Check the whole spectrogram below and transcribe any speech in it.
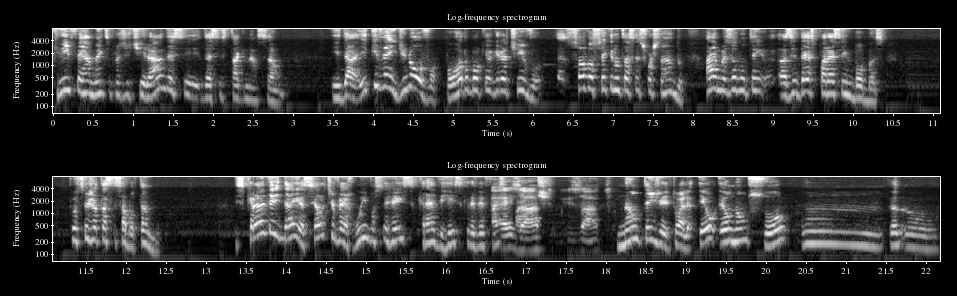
Crie ferramentas para te tirar desse, dessa estagnação. E daí que vem, de novo, a porra do bloqueio criativo. É só você que não está se esforçando. Ah, mas eu não tenho. As ideias parecem bobas. Você já está se sabotando? Escreve a ideia. Se ela estiver ruim, você reescreve. Reescrever faz é, parte. Exato, exato. Não tem jeito. Olha, eu, eu não sou um. Eu,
